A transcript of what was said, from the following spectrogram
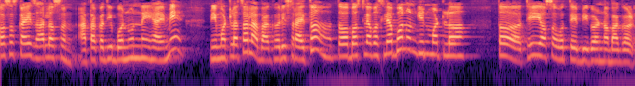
तसंच काही झालं असन. आता कधी बनवून नाही आहे मी. मी म्हटलं चला बा घरीच राहतं. तर बसल्या बसल्या बनवून घेईन म्हटलं. तर ते असं होते बिघडणं बागड.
